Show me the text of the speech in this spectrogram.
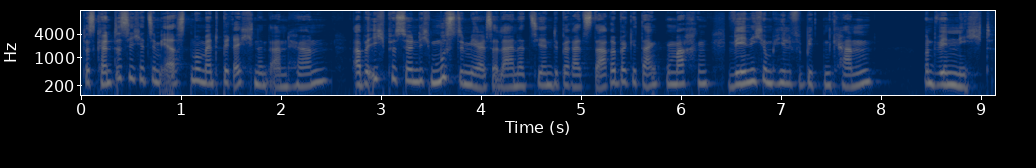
Das könnte sich jetzt im ersten Moment berechnend anhören, aber ich persönlich musste mir als Alleinerziehende bereits darüber Gedanken machen, wen ich um Hilfe bitten kann und wen nicht.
